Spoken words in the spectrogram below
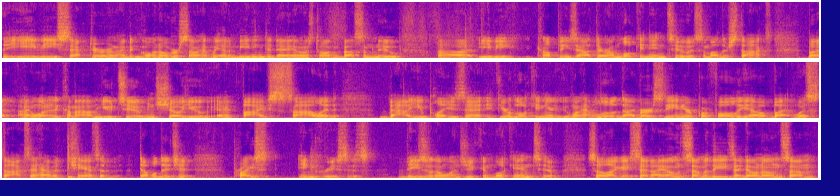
the EV sector, and I've been going over some, we had a meeting today and I was talking about some new uh, EV companies out there I'm looking into, and some other stocks, but I wanted to come out on YouTube and show you uh, five solid value plays that if you're looking, you want to have a little diversity in your portfolio, but with stocks that have a chance of double digit price increases, these are the ones you can look into. So like I said, I own some of these, I don't own some.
